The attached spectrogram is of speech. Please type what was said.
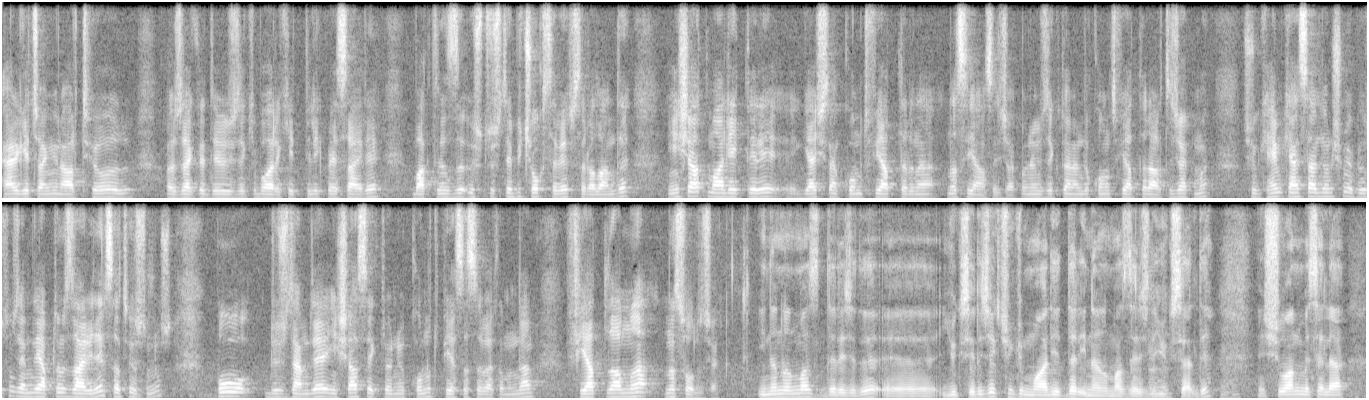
her geçen gün artıyor. Özellikle dövizdeki bu hareketlilik vesaire baktığınızda üst üste birçok sebep sıralandı. İnşaat maliyetleri gerçekten konut fiyatlarına nasıl yansıyacak? Önümüzdeki dönemde konut fiyatları artacak mı? Çünkü hem kentsel dönüşüm yapıyorsunuz hem de yaptığınız daireleri satıyorsunuz. Bu düzlemde inşaat sektörünün konut piyasası bakımından fiyatlama nasıl olacak? İnanılmaz derecede e, yükselecek çünkü maliyetler inanılmaz derecede yükseldi. E, şu an mesela e,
